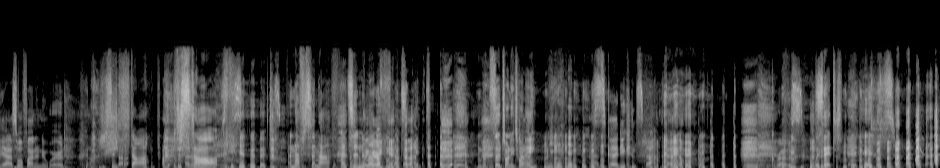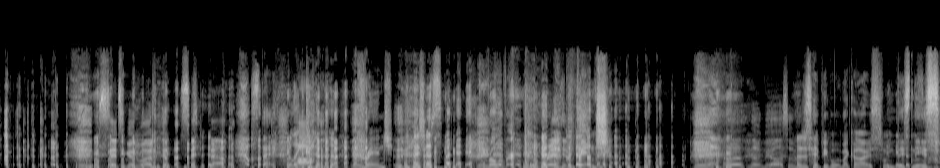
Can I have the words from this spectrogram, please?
yeah, so we'll find a new word. I'll just say up. stop. Just stop. Enough's enough. That's Put your enough. hands up. That's so 2020. That's good. You can stop now. Gross. Sit. Sit's a good one. Sit now. Stay. Or like cringe. It's just like, Roll over. Cringe. Cringe. Uh, that would be awesome. I just hit people with my cars when they sneeze.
